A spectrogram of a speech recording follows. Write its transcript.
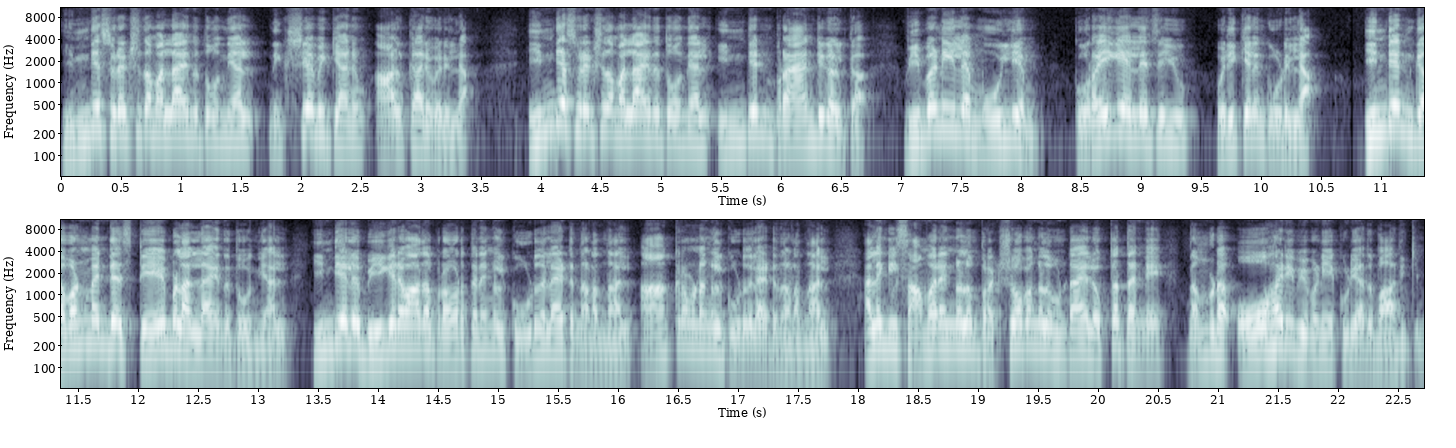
ഇന്ത്യ സുരക്ഷിതമല്ല എന്ന് തോന്നിയാൽ നിക്ഷേപിക്കാനും ആൾക്കാർ വരില്ല. ഇന്ത്യ സുരക്ഷിതമല്ല എന്ന് തോന്നിയാൽ ഇന്ത്യൻ ബ്രാൻഡുകൾക്ക് വിപണിയിലെ മൂല്യം കുറയുകയല്ലേ ചെയ്യൂ? ഒരിക്കലും കൂടില്ല. ഇന്ത്യൻ ഗവൺമെന്റ് സ്റ്റേബിൾ അല്ല എന്ന് തോന്നിയാൽ ഇന്ത്യയിൽ ഭീകരവാദ പ്രവർത്തനങ്ങൾ കൂടുതലായിട്ട് നടന്നാൽ ആക്രമണങ്ങൾ കൂടുതലായിട്ട് നടന്നാൽ അല്ലെങ്കിൽ സമരങ്ങളും പ്രക്ഷോഭങ്ങളും ഉണ്ടായാലൊക്കെ തന്നെ നമ്മുടെ ഓഹരി വിപണിയെ കൂടി അത് ബാധിക്കും.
